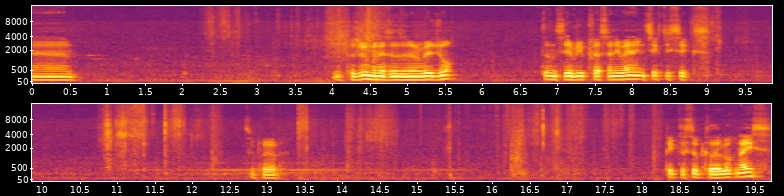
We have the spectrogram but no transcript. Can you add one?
Um, I'm presuming this is an original. Doesn't say repress anywhere, 1966. Superb. Pick this up because they look nice.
